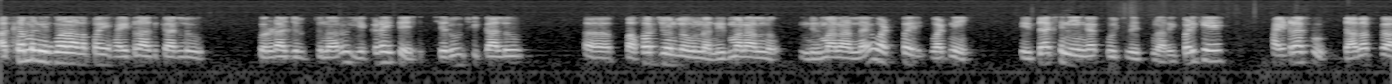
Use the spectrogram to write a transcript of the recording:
అక్రమ నిర్మాణాలపై హైడ్రా అధికారులు కొరడా జరుపుతున్నారు. ఎక్కడైతే చెరువు చికాలు బఫర్ జోన్లో ఉన్న నిర్మాణాలను నిర్మాణాలను వాటిపై వాటిని నిర్దాక్షిణీయంగా కూల్చివేస్తున్నారు. ఇప్పటికే హైడ్రాకు దాదాపుగా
